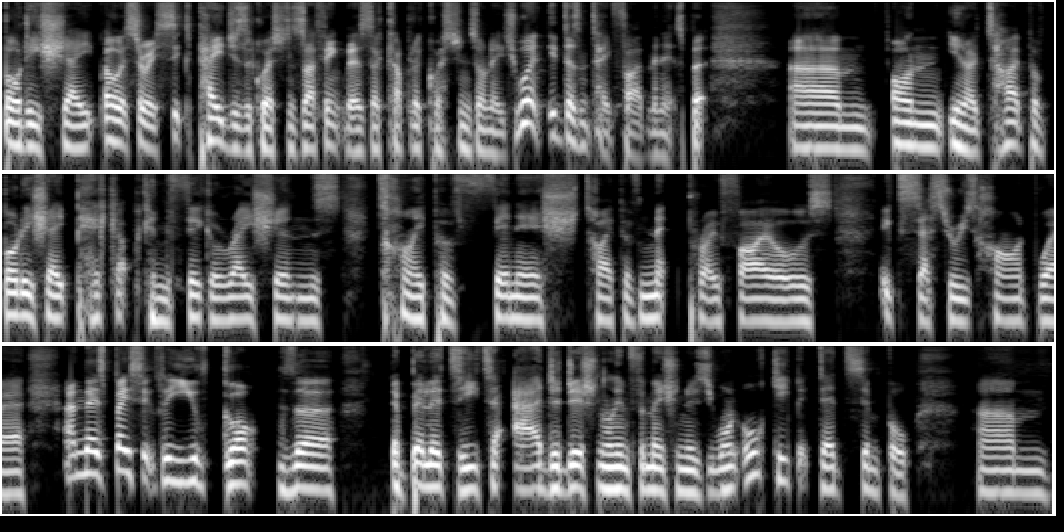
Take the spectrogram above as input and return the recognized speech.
body shape. Oh, sorry, six pages of questions. I think there's a couple of questions on each. It doesn't take five minutes, but um, on you know type of body shape, pickup configurations, type of finish, type of neck profiles, accessories, hardware, and there's basically you've got the ability to add additional information as you want, or keep it dead simple. Um,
